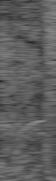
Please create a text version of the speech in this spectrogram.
Team's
